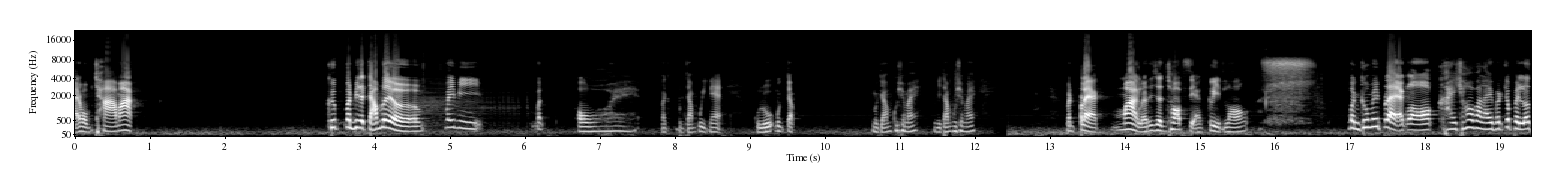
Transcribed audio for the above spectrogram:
นผมชามาก คือมันมีแต่จำเลยเออไม่มี มัน โอ้ย มันมึงจำกูอีกแน่ กูรู้ มึงจำมึงจำกูใช่ไหมมึงจะจำกูใช่ไหม มันแปลกมากเลยที่ฉันชอบเสียงกรีดร้อง มันก็ไม่แปลกหรอก ใครชอบอะไรมันก็เป็นรส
